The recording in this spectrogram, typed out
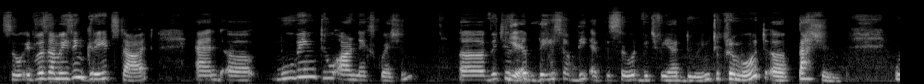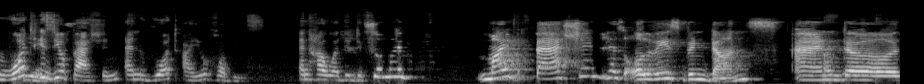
So it was amazing, great start. And uh, moving to our next question, uh, which is the base of the episode, which we are doing to promote uh, passion. What is your passion, and what are your hobbies, and how are they different? So my my passion has always been dance, and uh,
